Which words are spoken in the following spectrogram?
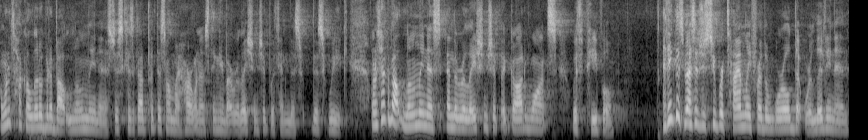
I want to talk a little bit about loneliness, just because God put this on my heart when I was thinking about relationship with Him this, this week. I want to talk about loneliness and the relationship that God wants with people. I think this message is super timely for the world that we're living in.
